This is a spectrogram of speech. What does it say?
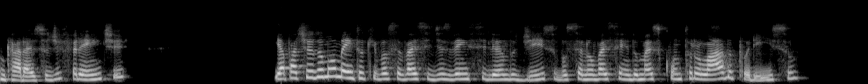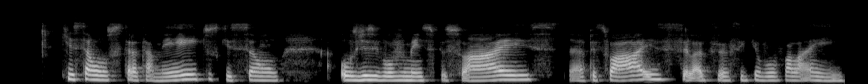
encarar isso de frente. E a partir do momento que você vai se desvencilhando disso, você não vai sendo mais controlado por isso, que são os tratamentos, que são os desenvolvimentos pessoais, uh, pessoais, sei lá é assim que eu vou falar em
